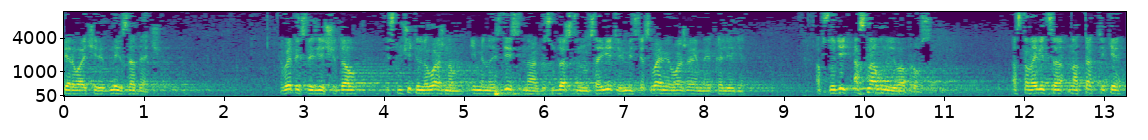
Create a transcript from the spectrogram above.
первоочередных задач. В этой связи считал исключительно важным именно здесь, на Государственном Совете, вместе с вами, уважаемые коллеги, обсудить основные вопросы, остановиться на тактике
